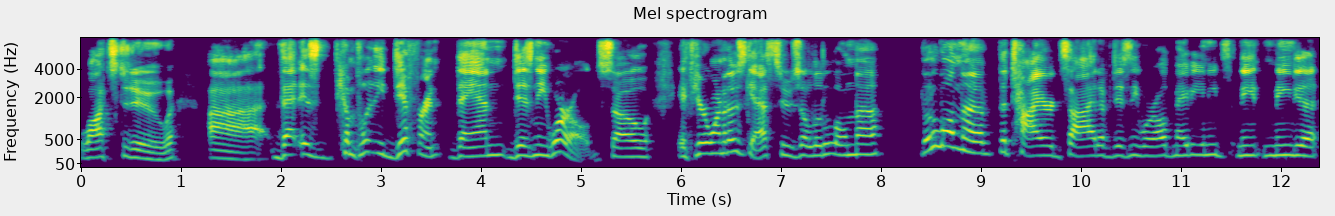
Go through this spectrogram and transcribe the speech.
lots to do. Uh, that is completely different than Disney World. So if you're one of those guests who's a little on the little on the the tired side of Disney World, maybe you need need need a,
